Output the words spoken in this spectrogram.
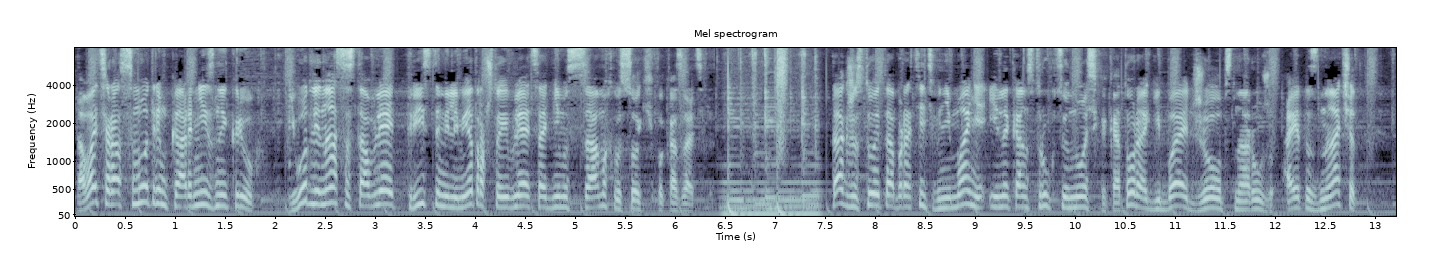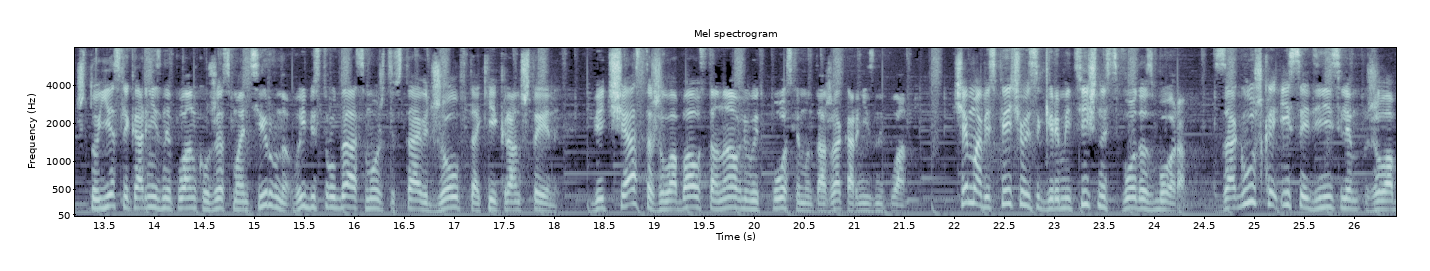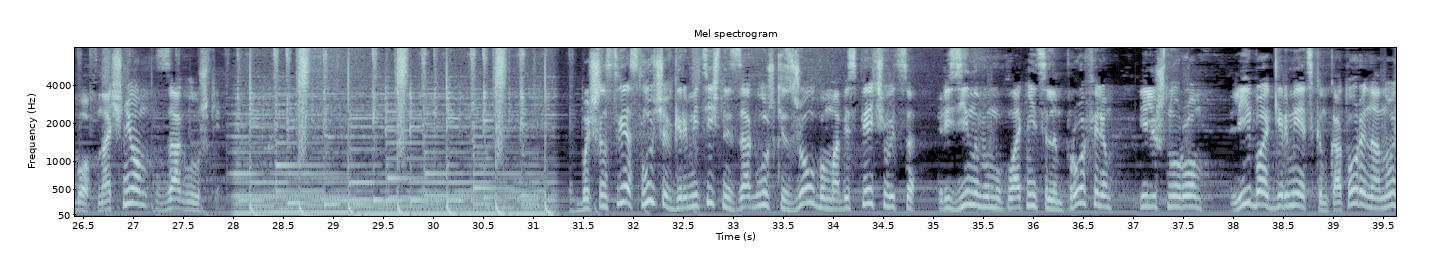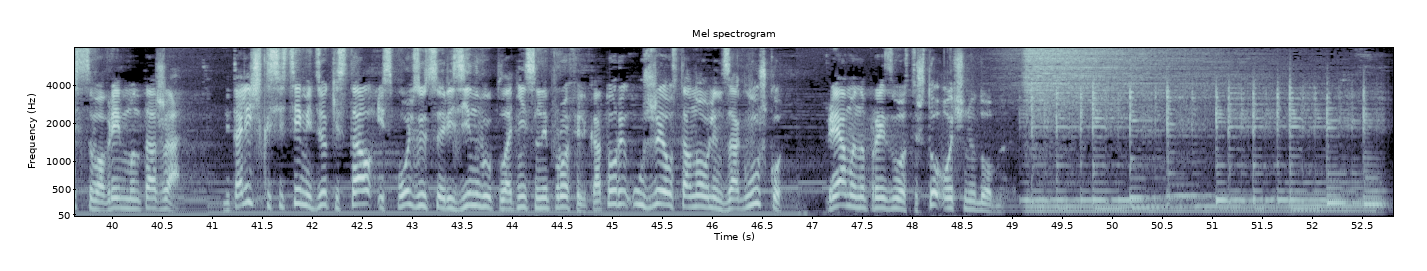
Давайте рассмотрим карнизный крюк. Его длина составляет 300 мм, что является одним из самых высоких показателей. Также стоит обратить внимание и на конструкцию носика, который огибает желоб снаружи. А это значит, что если карнизная планка уже смонтирована, вы без труда сможете вставить желоб в такие кронштейны. Ведь часто желоба устанавливают после монтажа карнизной планки. Чем обеспечивается герметичность водосбора? Заглушкой и соединителем желобов. Начнем с заглушки. В большинстве случаев герметичность заглушки с желобом обеспечивается резиновым уплотнительным профилем или шнуром, либо герметиком, который наносится во время монтажа. В металлической системе Дёки Стал используется резиновый уплотнительный профиль, который уже установлен в заглушку прямо на производстве, что очень удобно.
